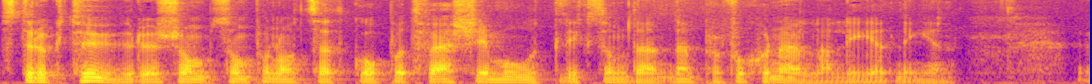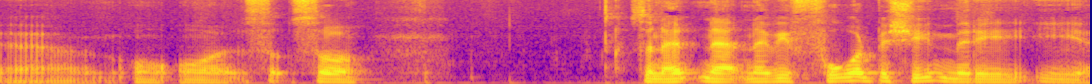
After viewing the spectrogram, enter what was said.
strukturer som, som på något sätt går på tvärs emot liksom, den, den professionella ledningen. Eh, och, och, så så, så när, när, när, vi får bekymmer i, i,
